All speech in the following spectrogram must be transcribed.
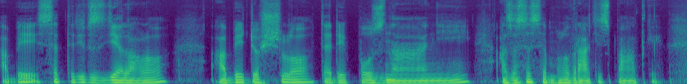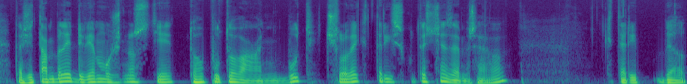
aby se tedy vzdělalo, aby došlo tedy poznání a zase se mohlo vrátit zpátky. Takže tam byly dvě možnosti toho putování. Buď člověk, který skutečně zemřel, který byl,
